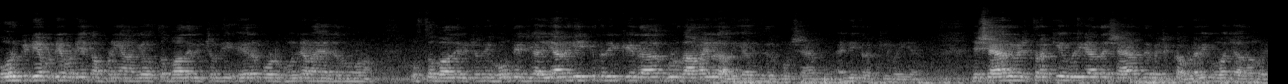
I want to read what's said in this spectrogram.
ਹੋਰ ਕਿੱਡੀਆਂ ਵੱਡੀਆਂ ਵੱਡੀਆਂ ਕੰਪਨੀਆਂ ਆ ਗਈਆਂ। ਉਸ ਤੋਂ ਬਾਅਦ ਦੇ ਵਿੱਚੋਂ ਦੀ 에어ਪੋਰਟ ਖੁੱਲ ਜਾਣਾ ਹੈ ਜਦੋਂ ਹੁਣ। ਉਸ ਤੋਂ ਬਾਅਦ ਦੇ ਵਿੱਚੋਂ ਦੀ ਹੋਰ ਤੇਜ਼ੀ ਆਈ। ਯਾਨੀ ਕਿ ਇੱਕ ਤਰੀਕੇ ਦਾ ਗੁਰਦਾਮਾ ਹੀ ਲਗਾ ਲਿਆ ਸਿੰਘਪੁਰ ਸ਼ਹਿਰ ਇੰਨੀ ਤਰੱਕੀ ਹੋਈ ਹੈ ਜੇ ਸ਼ਹਿਰ ਦੇ ਵਿੱਚ ਤਰੱਕੀ ਹੋਈ ਹੈ ਤਾਂ ਸ਼ਹਿਰ ਦੇ ਵਿੱਚ ਘਬਲੇ ਵੀ ਬਹੁਤ ਜ਼ਿਆਦਾ ਹੋਏ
